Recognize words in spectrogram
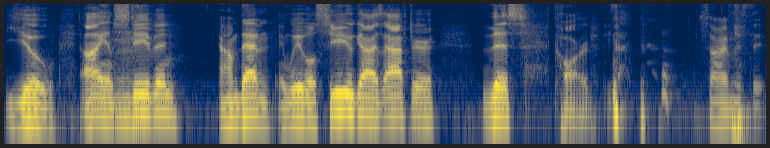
you. I am mm. Steven, I'm Devin. and we will see you guys after this card. Sorry I missed it.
